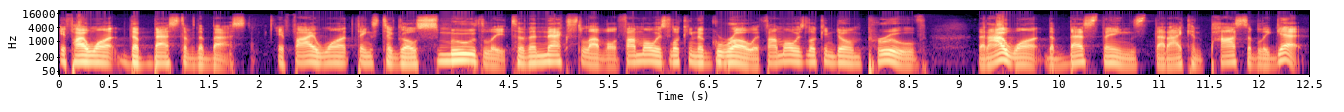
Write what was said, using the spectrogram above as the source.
if I want the best of the best, if I want things to go smoothly to the next level, if I'm always looking to grow, if I'm always looking to improve then I want the best things that I can possibly get.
